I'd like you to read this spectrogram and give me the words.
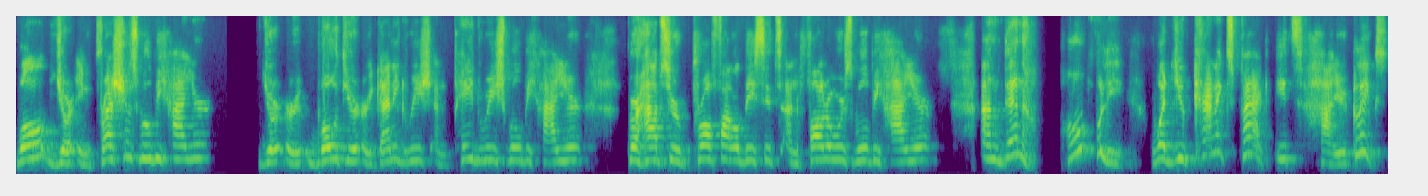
Well, your impressions will be higher, your er, both your organic reach and paid reach will be higher perhaps your profile visits and followers will be higher and then hopefully what you can expect it's higher clicks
